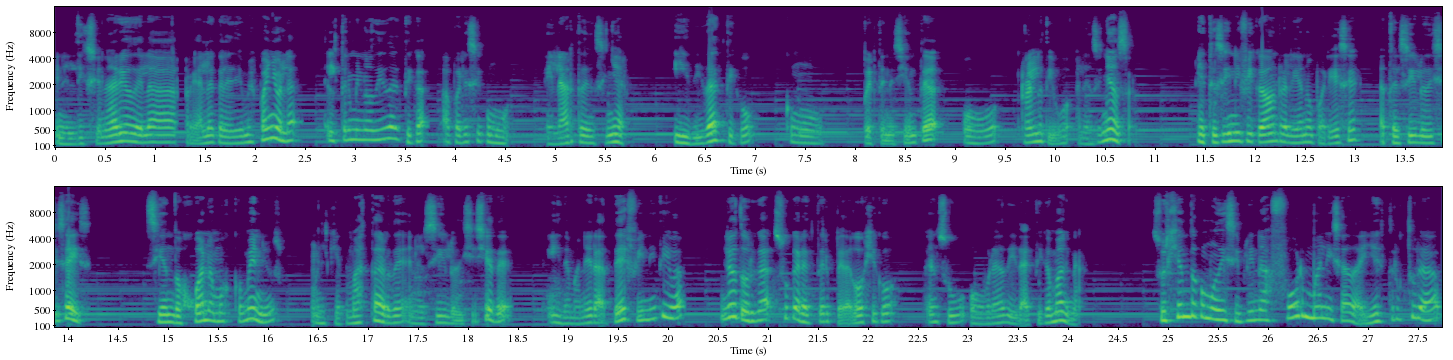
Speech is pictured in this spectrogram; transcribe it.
En el diccionario de la Real Academia Española, el término didáctica aparece como el arte de enseñar y didáctico como perteneciente o relativo a la enseñanza. Este significado en realidad no aparece hasta el siglo XVI, siendo Juan Amos Comenius el que más tarde, en el siglo XVII, y de manera definitiva, le otorga su carácter pedagógico en su obra didáctica magna, surgiendo como disciplina formalizada y estructurada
